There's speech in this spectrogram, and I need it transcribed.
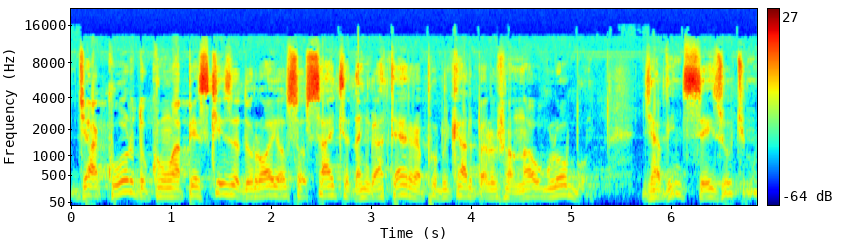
De acordo com a pesquisa do Royal Society da Inglaterra, publicada pelo jornal Globo, dia 26 último,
